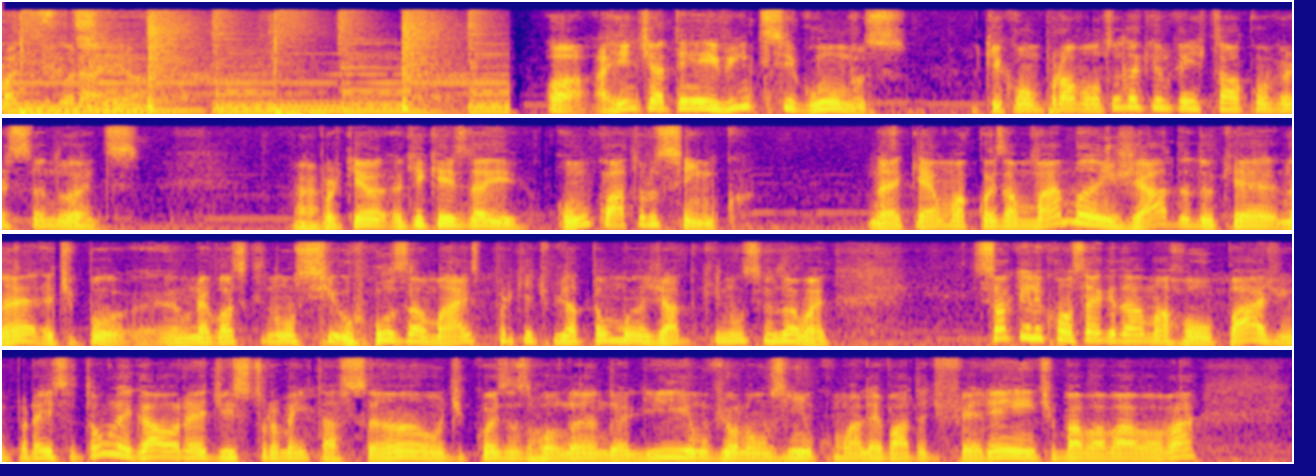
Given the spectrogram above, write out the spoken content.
Pode segurar aí, ó. Ó, a gente já tem aí 20 segundos que comprovam tudo aquilo que a gente tava conversando antes. Ah. Porque o que, que é isso daí? 145. Né, que é uma coisa mais manjada do que, né? É tipo, é um negócio que não se usa mais porque tipo, já tão manjado que não se usa mais. Só que ele consegue dar uma roupagem pra isso tão legal, né? De instrumentação, de coisas rolando ali, um violãozinho com uma levada diferente, babá, babá,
